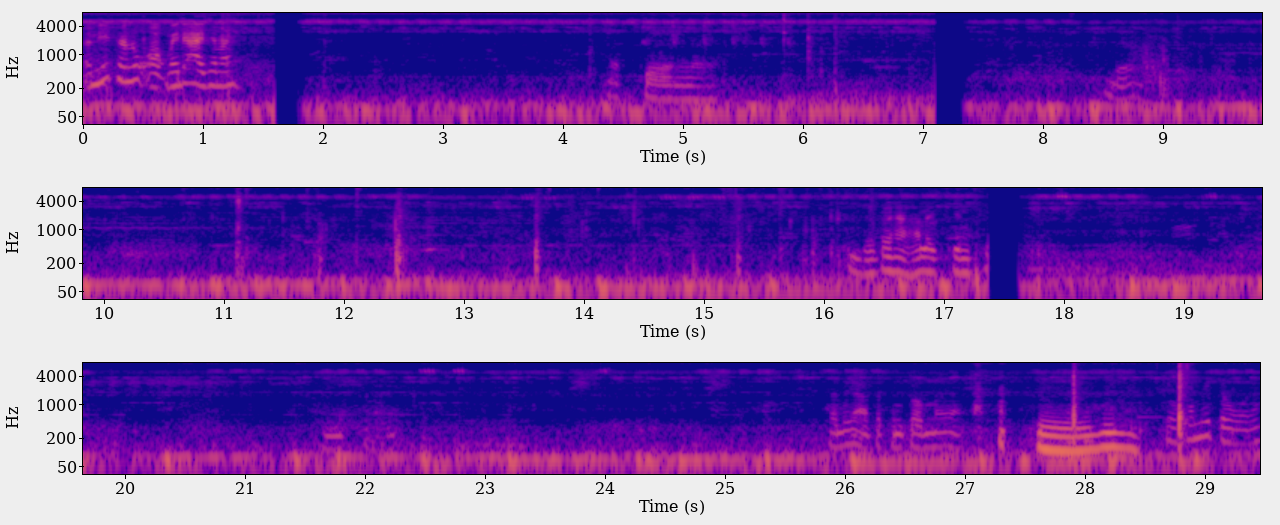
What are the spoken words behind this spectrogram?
อันนี้ทะลุออกไม่ได้ใช่ไหมชัดเจนเลยเดี๋ยวเดี๋ยวไปหาอะไรกิน นนี้อาจจะเป็นตัวแม่อืมตัวเขาไม่โตนะ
